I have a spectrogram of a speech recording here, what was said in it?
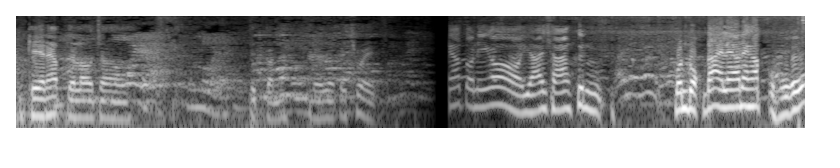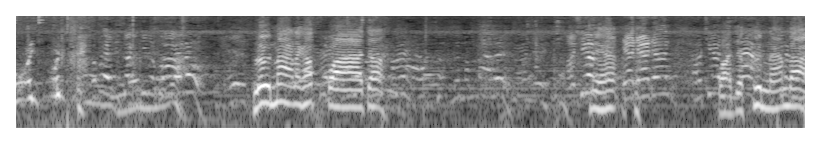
โอเคนะครับเดี๋ยวเราจะติดก่อนนะเดี๋ยวเราไปช่วยครับตอนนี้ก็ย้ายช้างขึ้นบนบกได้แล้วนะครับโอ้โหโอ๊ยโอ๊ยลื่นมากนะครับ กว่าจะนี่ฮะกว่าจะขึ้นน้ำได้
